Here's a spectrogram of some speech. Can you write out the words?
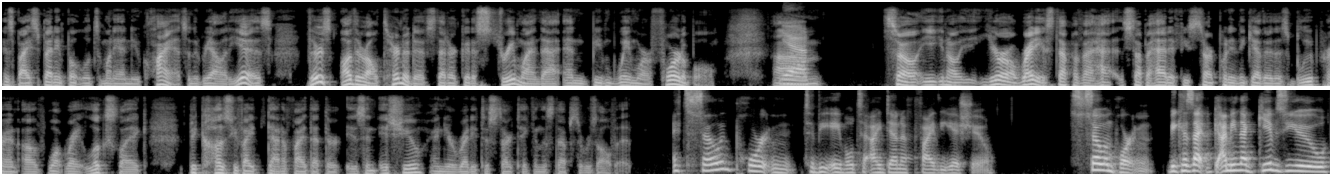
is by spending boatloads of money on new clients. And the reality is, there's other alternatives that are going to streamline that and be way more affordable. Yeah. Um, so you know you're already a step of a step ahead if you start putting together this blueprint of what right looks like because you've identified that there is an issue and you're ready to start taking the steps to resolve it. It's so important to be able to identify the issue so important because that i mean that gives you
